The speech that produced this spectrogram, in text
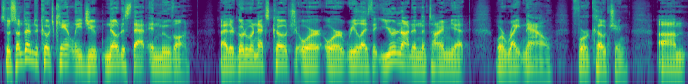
So sometimes a coach can't lead you. Notice that and move on. Either go to a next coach or or realize that you're not in the time yet or right now for coaching. Um,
